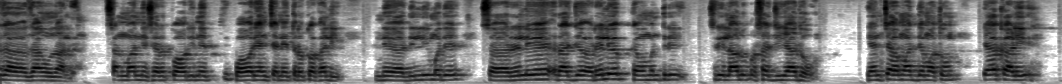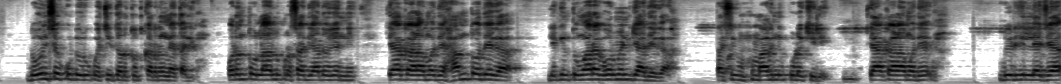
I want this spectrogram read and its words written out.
जा जाऊन आलं. सन्मान्य शरद पवार ने पवार यांच्या नेतृत्वाखाली ने- दिल्लीमध्ये स रेल्वे राज्य रेल्वे मंत्री श्री लालू प्रसादजी यादव यांच्या माध्यमातून त्या काळी दोनशे कोटी रुपयाची तरतूद करण्यात आली. परंतु लालू प्रसाद यादव यांनी त्या काळामध्ये हम तो देगा लेकिन तुम्हारा गव्हर्नमेंट क्या देगा? अशी मागणी पुढे केली. त्या काळामध्ये बीड जिल्ह्याच्या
